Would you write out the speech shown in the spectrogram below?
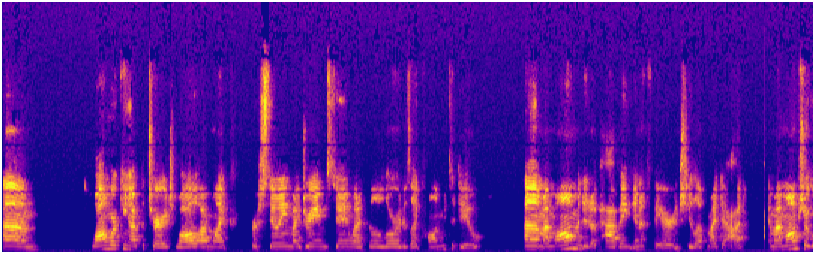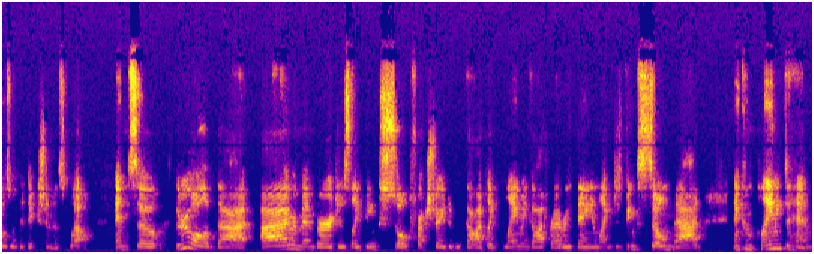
um, while I'm working at the church, while I'm like pursuing my dreams, doing what I feel the Lord is like calling me to do, um, my mom ended up having an affair, and she left my dad, and my mom struggles with addiction as well. And so through all of that, I remember just like being so frustrated with God, like blaming God for everything and like just being so mad and complaining to him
